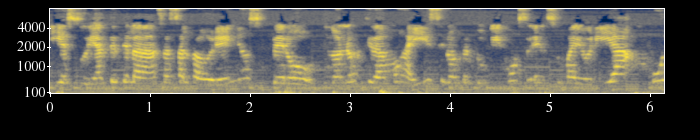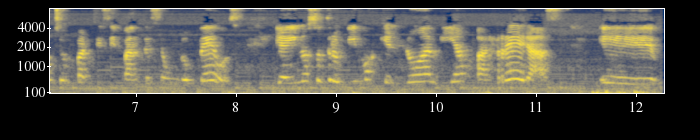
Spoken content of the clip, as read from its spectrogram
y estudiantes de la danza salvadoreños, pero no nos quedamos ahí, sino que tuvimos en su mayoría muchos participantes europeos. Y ahí nosotros vimos que no habían barreras. Eh,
